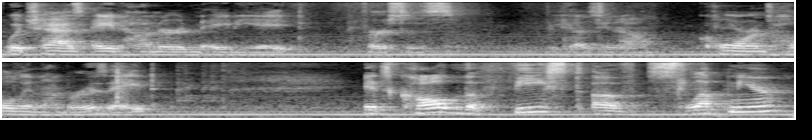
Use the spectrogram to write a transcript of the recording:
which has 888 verses because you know Khorne's holy number is eight. It's called the Feast of Sleipnir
